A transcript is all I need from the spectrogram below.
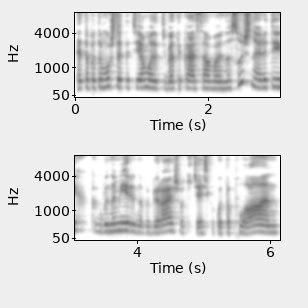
это потому, что эта тема у тебя такая самая насущная, или ты их как бы намеренно выбираешь, вот у тебя есть какой-то план,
